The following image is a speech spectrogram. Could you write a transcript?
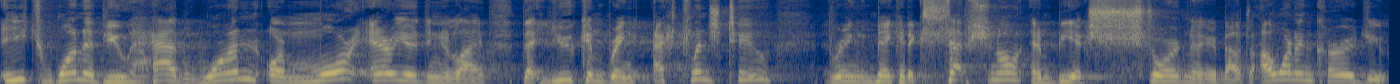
Each one of you had one or more areas in your life that you can bring excellence to bring, make it exceptional and be extraordinary about. So I want to encourage you.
